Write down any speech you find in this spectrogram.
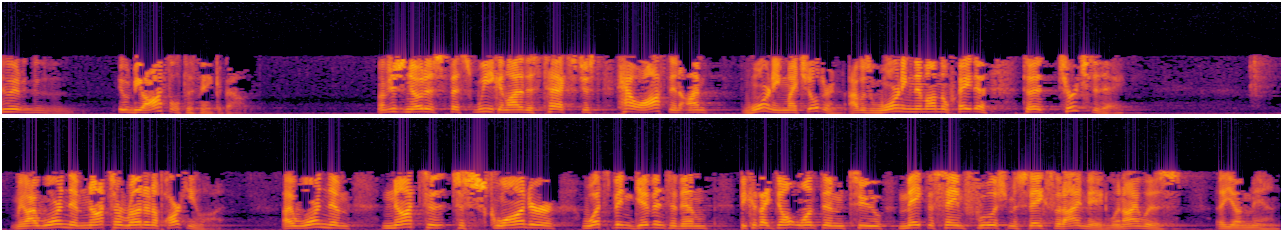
It would, it would be awful to think about. I've just noticed this week in light of this text just how often I'm warning my children. I was warning them on the way to, to church today. I mean, I warned them not to run in a parking lot. I warned them not to, to squander what's been given to them because I don't want them to make the same foolish mistakes that I made when I was a young man.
